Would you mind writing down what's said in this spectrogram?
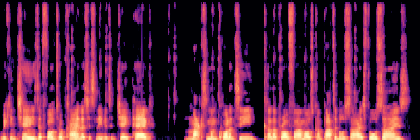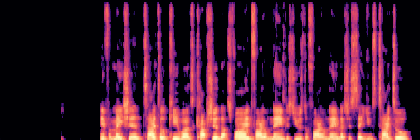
We can change the photo kind. Let's just leave it to JPEG. Maximum quality, color profile, most compatible size, full size. Information, title, keywords, caption, that's fine. File name, just use the file name. Let's just say use title.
